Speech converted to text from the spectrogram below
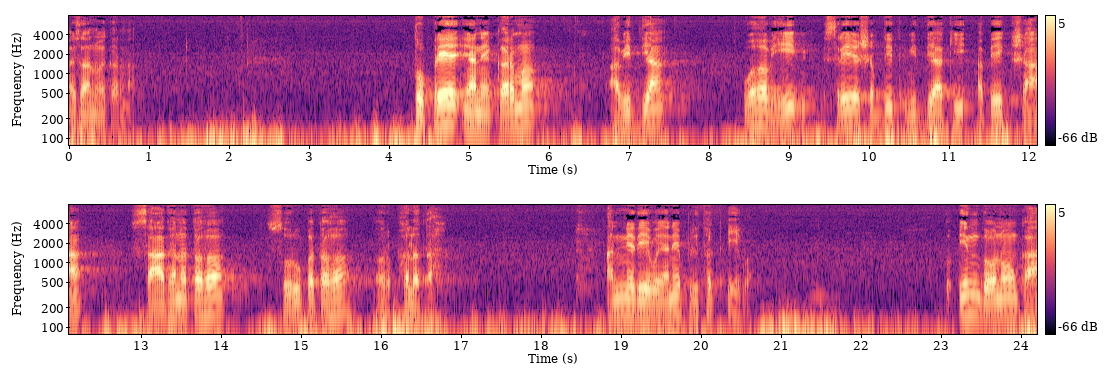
ऐसा अन्वय करना। तो प्रे यानी कर्म, अविद्या वह भी श्रेय शब्दित विद्या की अपेक्षा साधनतः, स्वरूपतः और फलतः। अन्य देव यानी पृथक एव। तो इन दोनों का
